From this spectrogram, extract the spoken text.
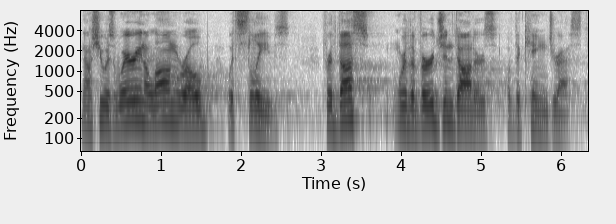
Now she was wearing a long robe with sleeves, for thus were the virgin daughters of the king dressed.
